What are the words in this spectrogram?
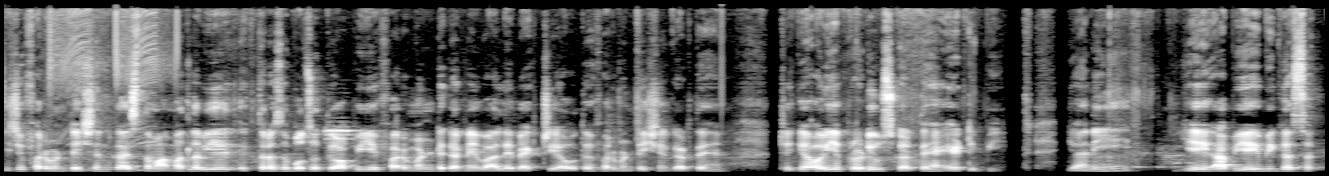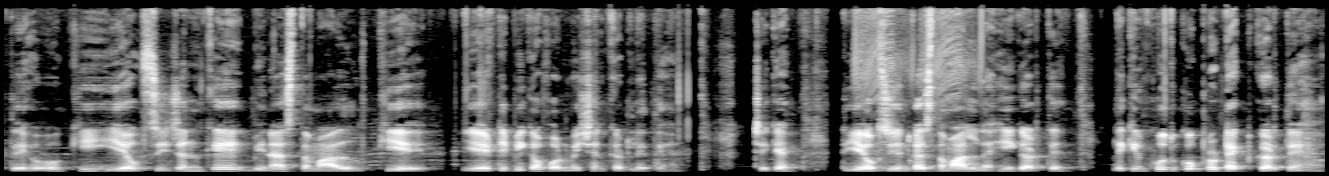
ये जो फर्मेंटेशन का इस्तेमाल मतलब ये एक तरह से बोल सकते हो आप, ये फर्मेंट करने वाले बैक्टीरिया होते हैं फर्मेंटेशन करते हैं, ठीक है? और ये प्रोड्यूस करते हैं एटीपी यानी ये आप ये भी कर सकते हो कि ये ऑक्सीजन के बिना इस्तेमाल किए ये एटीपी का फॉर्मेशन कर लेते हैं। ठीक है? तो ये ऑक्सीजन का इस्तेमाल नहीं करते, लेकिन खुद को प्रोटेक्ट करते हैं,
